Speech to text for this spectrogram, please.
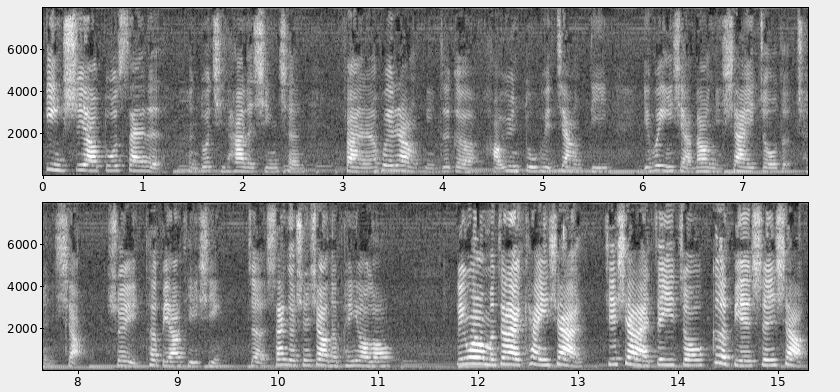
硬是要多塞了很多其他的行程，反而会让你这个好运度会降低，也会影响到你下一周的成效。所以特别要提醒这三个生肖的朋友喽。另外，我们再来看一下接下来这一周个别生肖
